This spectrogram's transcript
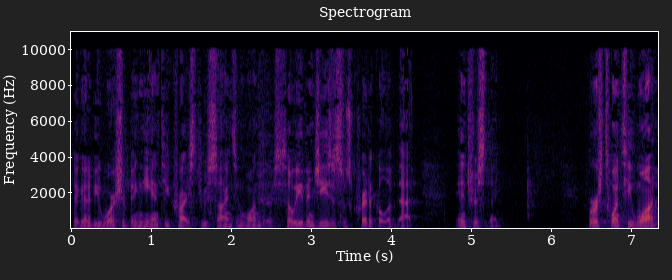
They're going to be worshiping the Antichrist through signs and wonders. So even Jesus was critical of that. Interesting. Verse 21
